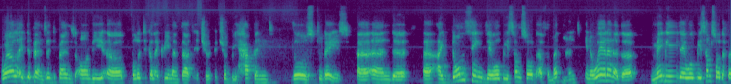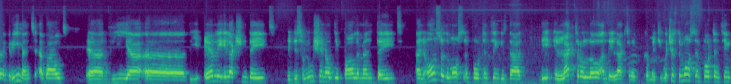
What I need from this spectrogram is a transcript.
Well, it depends. It depends on the uh, political agreement that it should it should be happened those two days, uh, and uh, uh I don't think there will be some sort of amendment. In a way or another, maybe there will be some sort of agreement about uh, the uh, the early election date, the dissolution of the parliament date, and also the most important thing is that the electoral law and the electoral committee, which is the most important thing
